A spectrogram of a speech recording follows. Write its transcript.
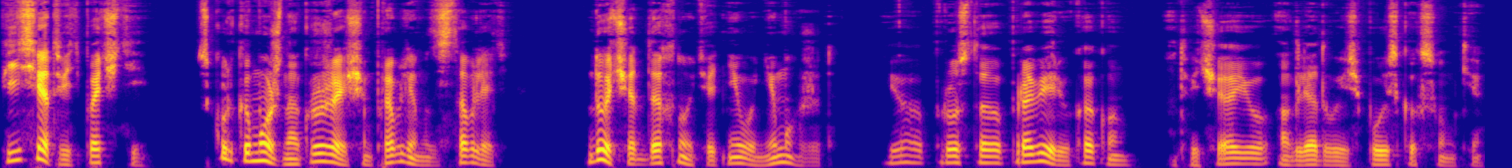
Пятьдесят ведь почти. Сколько можно окружающим проблемы доставлять? Дочь отдохнуть от него не может. Я просто проверю, как он. Отвечаю, оглядываясь в поисках сумки.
